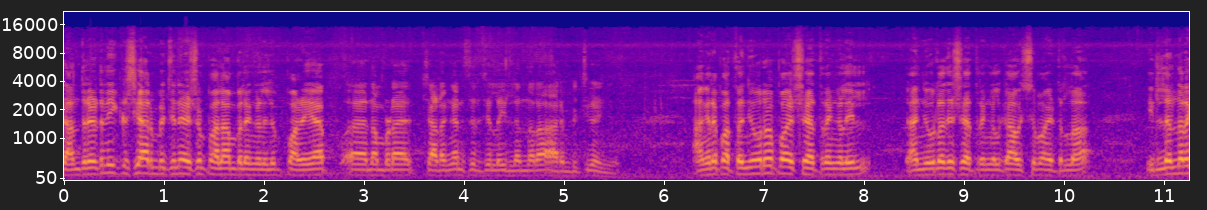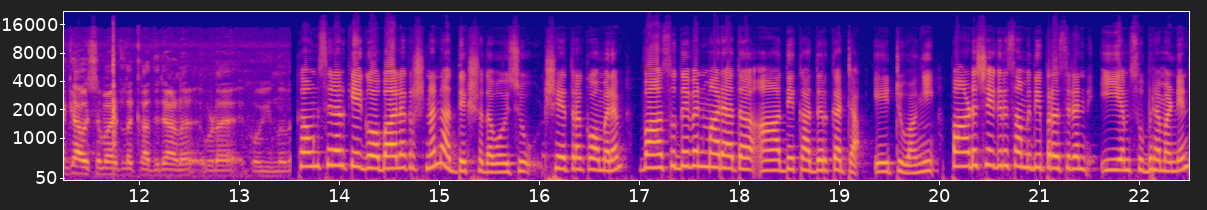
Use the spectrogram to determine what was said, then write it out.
ചന്ദ്രേട്ടൻ ഈ കൃഷി ആരംഭിച്ചതിന് ശേഷം പല അമ്പലങ്ങളിലും പഴയ നമ്മുടെ ചടങ്ങനുസരിച്ചുള്ള ഇല്ലെന്നറ ആരംഭിച്ചു കഴിഞ്ഞു. അങ്ങനെ പത്തഞ്ഞൂറ് ക്ഷേത്രങ്ങളിൽ അഞ്ഞൂറിലധികം ക്ഷേത്രങ്ങൾക്ക് ആവശ്യമായിട്ടുള്ള ഇല്ലെന്നറയ്ക്ക് ആവശ്യമായിട്ടുള്ള കതിരാണ് ഇവിടെ കൊയ്യുന്നത്. കൗൺസിലർ കെ ഗോപാലകൃഷ്ണൻ അധ്യക്ഷത വഹിച്ചു. ക്ഷേത്രകോമരം വാസുദേവൻ മാരാത്ത് ആദ്യ കതിർക്കറ്റ ഏറ്റുവാങ്ങി. പാടശേഖര സമിതി president E M Subramanian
